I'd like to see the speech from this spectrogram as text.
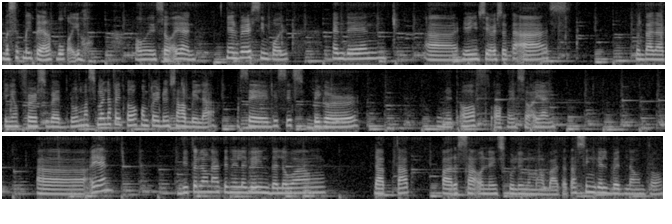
Basta't may pera po kayo. Okay, so ayan. Yan, very simple. And then, Uh, yan yung CR sa taas. Punta natin yung first bedroom. Mas malaki to compare dun sa kabila. Kasi this is bigger. Turn it off. Okay, so ayan. Uh, ayan. Dito lang natin nilagay yung dalawang laptop para sa online schooling ng mga bata. Tapos single bed lang to.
